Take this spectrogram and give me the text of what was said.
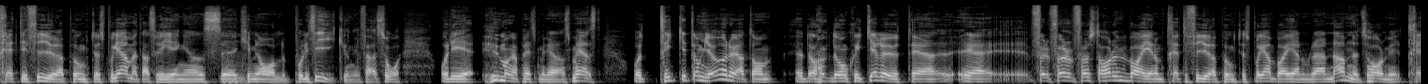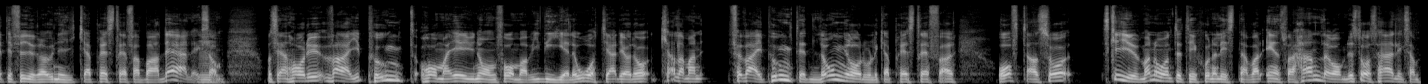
34-punktersprogrammet, alltså regeringens eh, kriminalpolitik ungefär så. Och det är hur många pressmeddelanden som helst. Och tricket de gör är att de, de, de skickar ut, eh, eh, för, för det första har de bara genom 34-punktersprogram, bara genom det här namnet så har de ju 34 unika pressträffar bara där liksom. Och sen har du varje punkt har man, är ju någon form av idé eller åtgärd. Ja, då kallar man för varje punkt en lång rad olika pressträffar. Och ofta så skriver man nog inte till journalisterna vad, ens vad det handlar om. Det står så här liksom,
